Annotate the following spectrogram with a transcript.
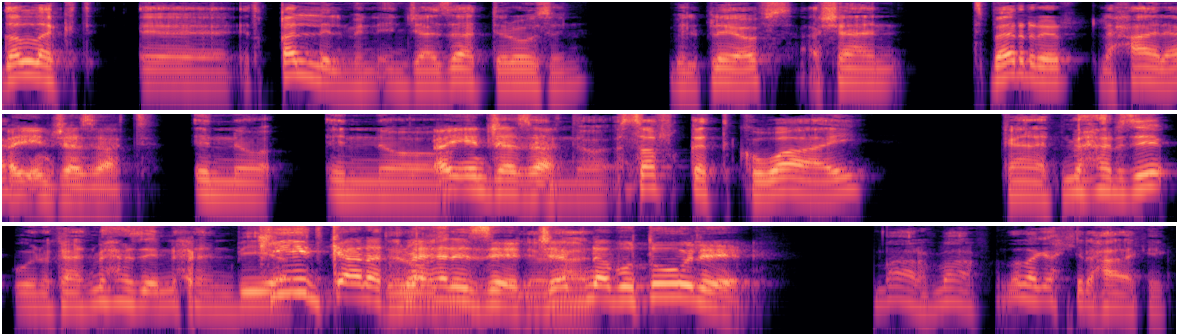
ضلك آه، تقلل من انجازات دروزن بال playoffs عشان تبرر لحالك أي إنجازات؟ إنه إنه أي إنجازات؟ إنه صفقة كواي كانت محرزة وإنه كانت محرزة إنه إحنا نبيع أكيد كانت. محرزة. جبنا بطولة. بعرف بعرف. ضلك أحكي لحالك هيك.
